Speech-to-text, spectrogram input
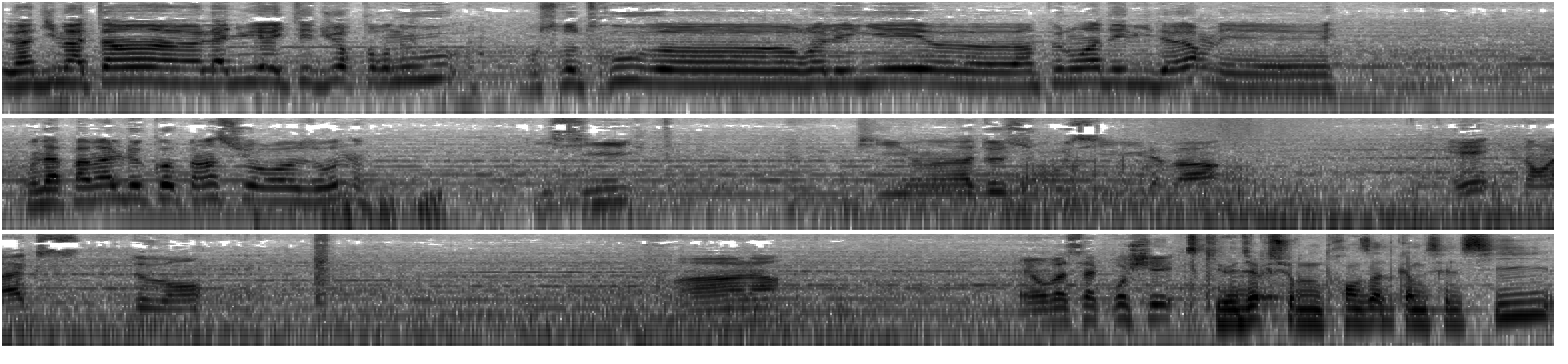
lundi matin, euh, la nuit a été dure pour nous. On se retrouve euh, relayé euh, un peu loin des leaders, mais on a pas mal de copains sur zone. Ici, puis on en a dessous aussi là-bas, et dans l'axe devant. Voilà. Et on va s'accrocher. Ce qui veut dire que sur une transat comme celle-ci,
